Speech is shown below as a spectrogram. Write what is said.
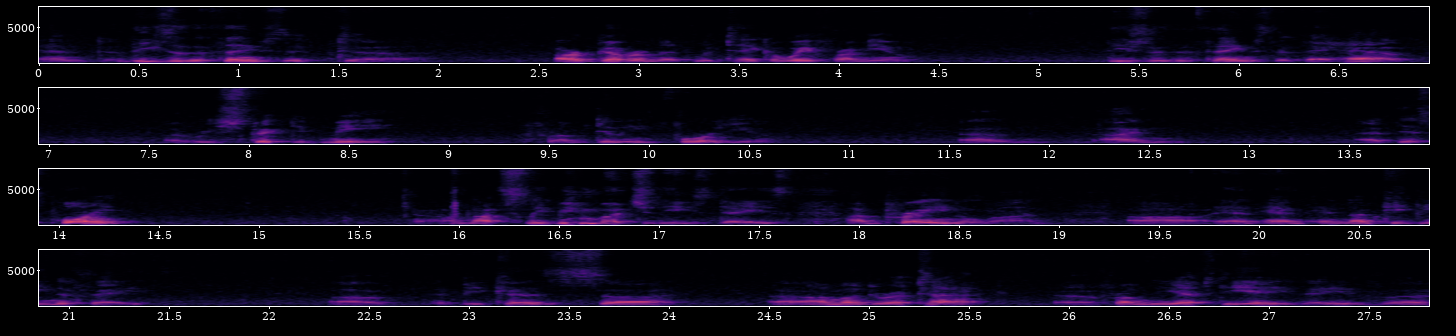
And these are the things that uh, our government would take away from you. These are the things that they have uh, restricted me from doing for you. Um, I'm at this point. I'm not sleeping much these days. I'm praying a lot, uh, and, and, and I'm keeping the faith uh, because uh, uh, I'm under attack uh, from the FDA. They've uh,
